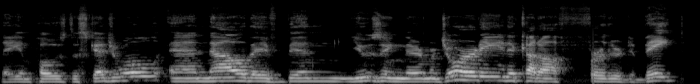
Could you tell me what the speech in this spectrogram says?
They imposed a schedule, and now they've been using their majority to cut off further debate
